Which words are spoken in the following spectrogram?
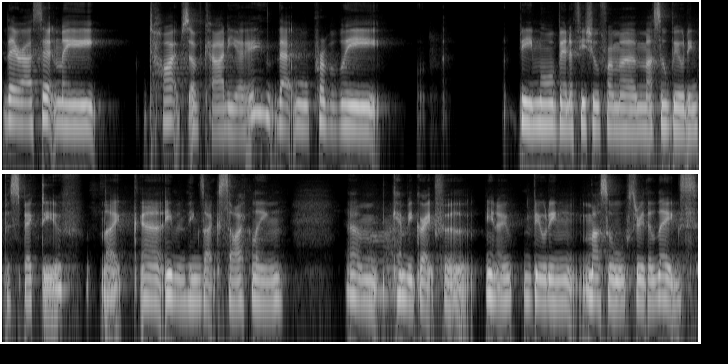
there are certainly types of cardio that will probably be more beneficial from a muscle building perspective, like uh, even things like cycling um, can be great for you know building muscle through the legs.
